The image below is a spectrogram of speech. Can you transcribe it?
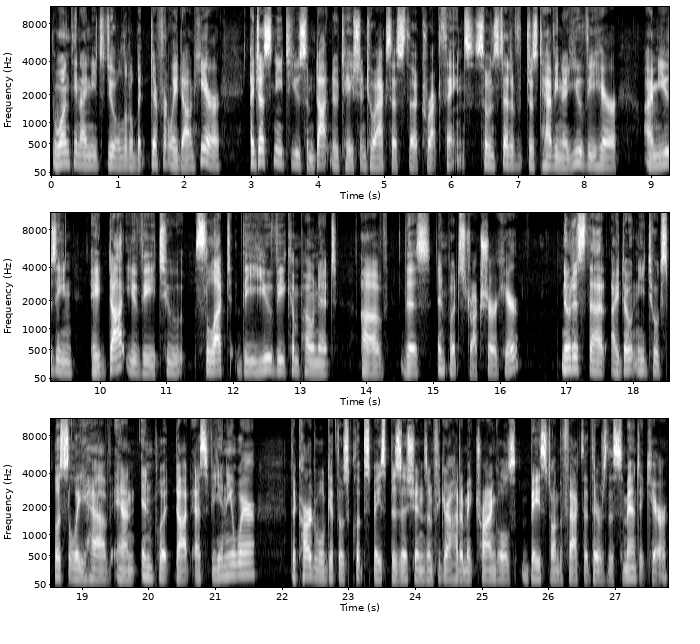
The one thing I need to do a little bit differently down here I just need to use some dot notation to access the correct things. So instead of just having a UV here, I'm using a dot UV to select the UV component of this input structure here. Notice that I don't need to explicitly have an input.sv anywhere. The card will get those clip space positions and figure out how to make triangles based on the fact that there's this semantic here.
